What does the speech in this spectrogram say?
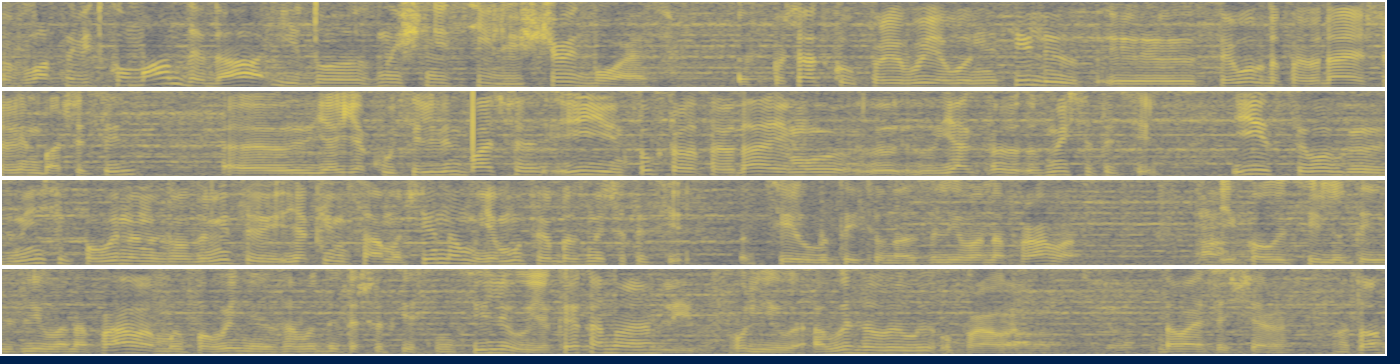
Власне, від команди да, і до знищення цілі, що відбувається? Спочатку при виявленні цілі е, стрілок доповідає, що він бачить ціль, е, яку ціль він бачить, і інструктор доповідає йому, е, як знищити ціль. І стрілок змінщик повинен зрозуміти, яким саме чином йому треба знищити ціль. Ціль летить у нас зліва направо. І коли ціль летить зліва направо, ми повинні заводити швидкісні цілі. У яке каноє? У ліве. А ви завели управо. Давайте ще раз. Готов?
